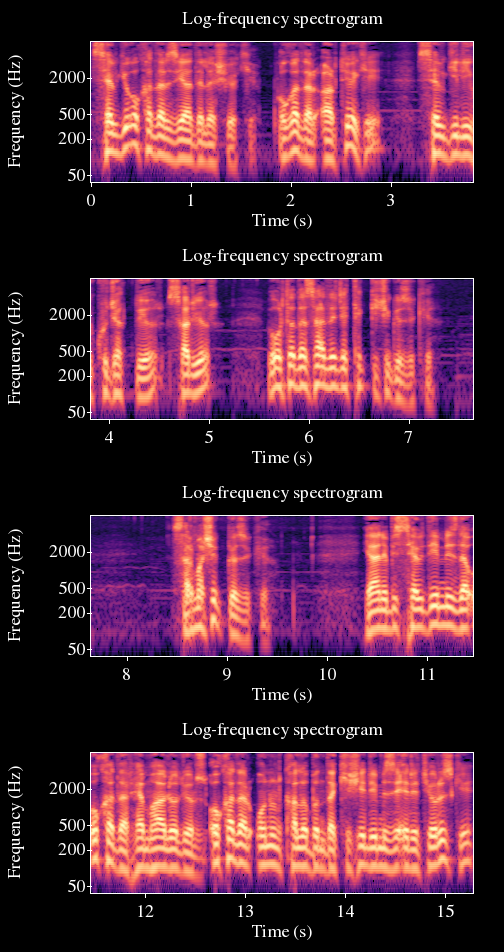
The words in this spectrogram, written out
Sevgi o kadar ziyadeleşiyor ki, o kadar artıyor ki sevgiliyi kucaklıyor, sarıyor ve ortada sadece tek kişi gözüküyor. Sarmaşık gözüküyor. Yani biz sevdiğimizde o kadar hemhal oluyoruz, o kadar onun kalıbında kişiliğimizi eritiyoruz ki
